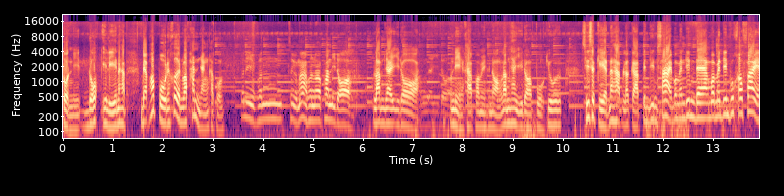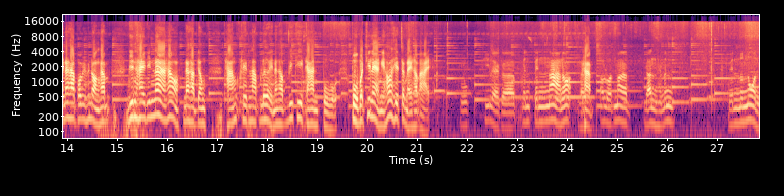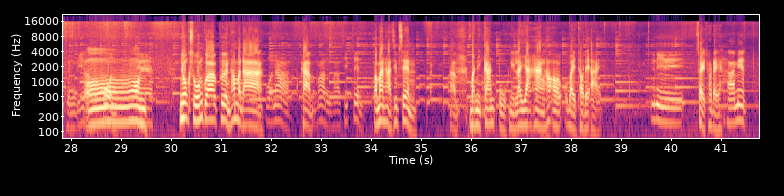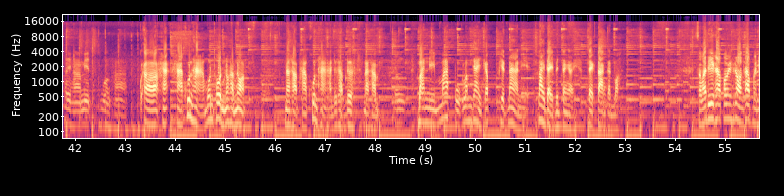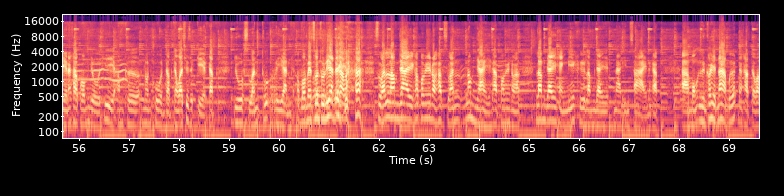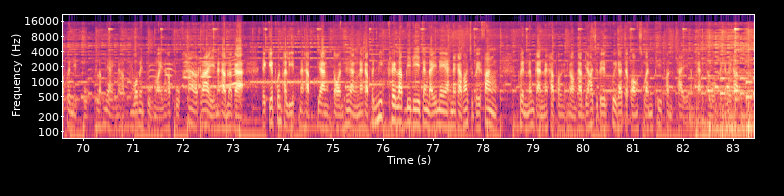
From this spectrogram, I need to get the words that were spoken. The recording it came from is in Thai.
ต้นนี้ดกอีหลีนะครับ แบบเฮาปลูกเนี่ยเขาเอิ้นว่าพันธุ์หยังครับผมตัวนี้เพิ่นซื้อมาเพิ่นว่าพันธุ์อีดอลำไยอีดอพันธุ์อีดอนี่ครับพ่อแม่พี่น้องลำไยอีดอปลูกอยู่ศรีสะเกดนะครับ แล้วก็เป็นดินทรายบ่แม่นดินแดงบ่แม่นดินภูเขาไฟนะครับพ่อแม่พี่น้องครับ ดินไฮดินหน้าเฮานะครับต้องถามเคล็ดลับเลยนะครับ วิธีการปลูกปลูกบัดที่แรกนี่เฮาเฮ็ดจังไดครับอ้าย ปลูกที่แรกก็เป็นเป็นหน้าเนาะครับ เอารถมาดันให้มันเป็นโน่นๆขึ้นดีอ๋อโค่นแต่ ยกสูงกว่าพื้นธรรมดา กลัวหน้าครับ ประมาณ50เส้นประมาณ50เส้นครับบัดนี้การปลูกนี่ระยะห่างเฮาเอาไว้เท่าใดอ้ายอยู่นี่ใส่เท่าใด5เมตรใส่5เมตรห่วงห้าเอ่อหาหาคุณหามณฑลเนาะครับเนาะนะครับ หาคุณหาเด้อครับเด้อนะครับต้องบ้านนี้มาปลูกลำไยกับเพชรหน้านี่รายได้เป็นจังไงแตกต่างกันบ่สวัสดีครับพ่อแม่พี่น้องครับวันนี้นะครับ ผมอยู่ที่อำเภอนนทคูนครับจังหวัดศรีสะเกษครับ อยู่สวนทุเรียนเอาบ่แมนสวนทุเรียนนะครับ สวนลำไยครับพ่อแม่พี่น้องครับสวนลำไยครับพ่อแม่พี่น้องครับลำไยแห่งนี้คือลำไยนาดินทรายนะครับอ่ามองอื่นเขาเห็นหน้าเบิร์ดนะครับแต่ว่าเพื่อนนี่ปลูกลำไยนะครับว่าเป็นปลูกหน่อยนะครับปลูกห้าไร่นะครับแล้วก็ได้เก็บผลผลิตนะครับอย่างต่อเนื่องนะครับเพิ่อนมีเคล็ดลับดีๆจังไดแน่นะครับเราจะไปฟังเพื่อนน้ำกันนะครับพ่อแม่พี่น้องครับเดี๋ยวเราจะไปคุยกับเจ้าของสวนพี่พรชัยน้ำกันครับผมไปกันเลยครับ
